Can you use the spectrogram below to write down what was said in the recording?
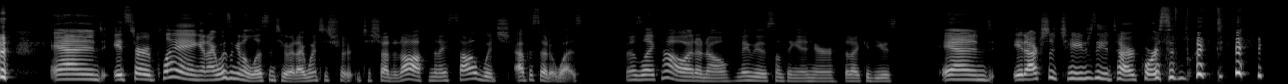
and it started playing and I wasn't going to listen to it. I went to, sh- to shut it off and then I saw which episode it was. And I was like, oh, I don't know. Maybe there's something in here that I could use. And it actually changed the entire course of my day.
